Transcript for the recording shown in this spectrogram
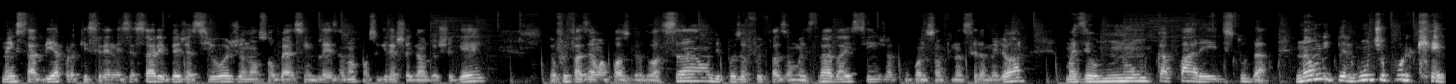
nem sabia para que seria necessário, e veja, se hoje eu não soubesse inglês, eu não conseguiria chegar onde eu cheguei. Eu fui fazer uma pós-graduação, depois eu fui fazer um mestrado, aí sim, já com condição financeira melhor, mas eu nunca parei de estudar. Não me pergunte o porquê,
